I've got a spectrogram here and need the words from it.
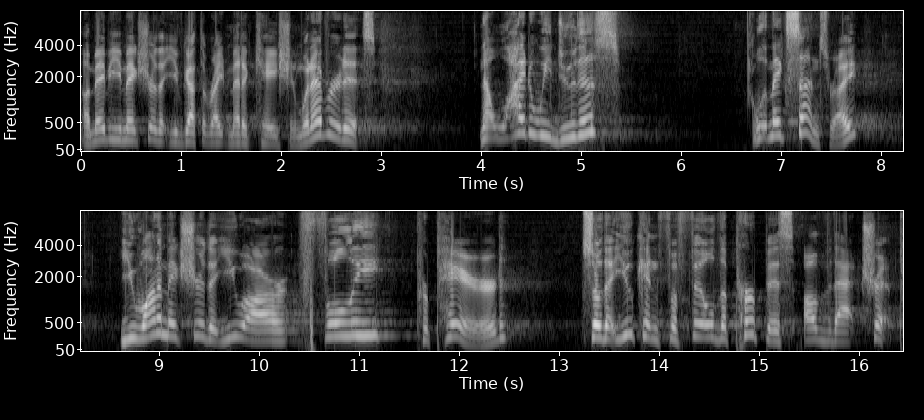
Uh, maybe you make sure that you've got the right medication, whatever it is. Now, why do we do this? Well, it makes sense, right? You want to make sure that you are fully prepared so that you can fulfill the purpose of that trip.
